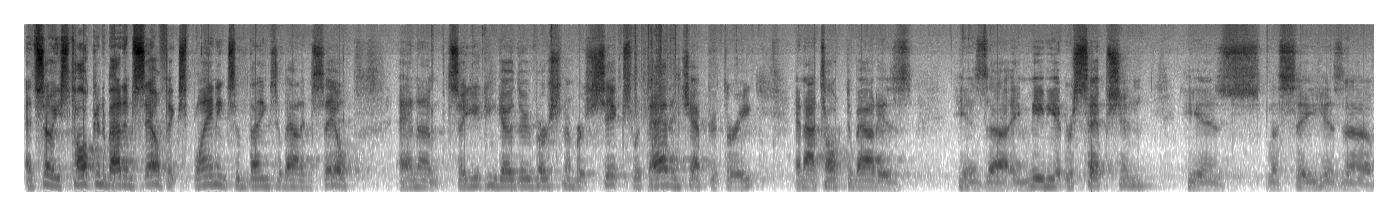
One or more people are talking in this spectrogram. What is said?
And so he's talking about himself, explaining some things about himself. And um, so you can go through verse number six with that in chapter three. And I talked about his, his uh, immediate reception, his, let's see, his um,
